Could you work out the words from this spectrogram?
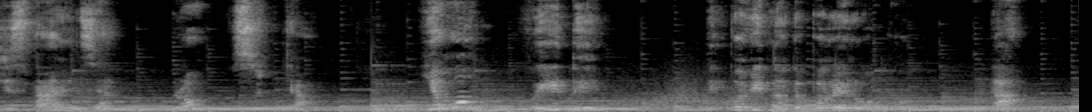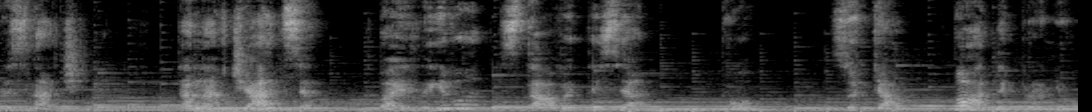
дізнаються про взуття, його види відповідно до пори року та призначення, та навчаться дбайливо ставитися до взуття, дбати про нього.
